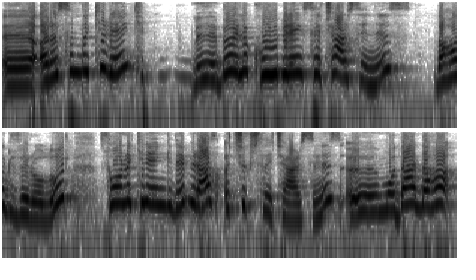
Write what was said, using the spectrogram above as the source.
Ee, arasındaki renk e, böyle koyu bir renk seçerseniz daha güzel olur. Sonraki rengi de biraz açık seçersiniz. Ee, model daha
